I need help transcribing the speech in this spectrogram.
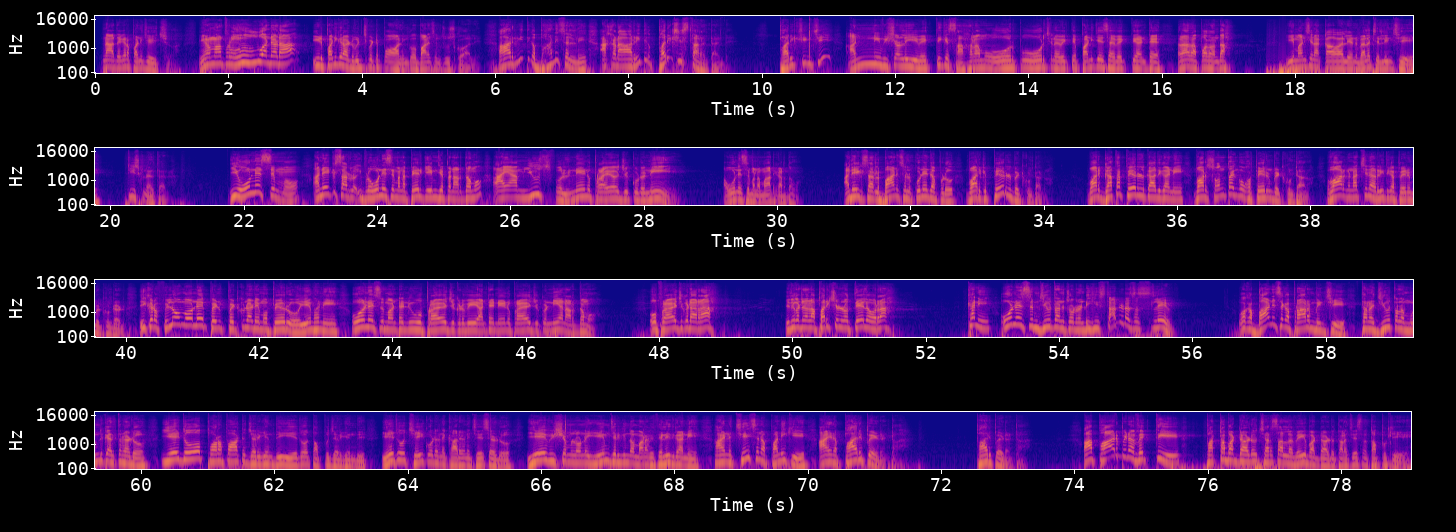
నా దగ్గర పని చేయొచ్చు. ఏమాత్రం ఊ అన్నాడా? వీడు పనికిరాడు విడిచిపెట్టి పోవాలి ఇంకో బానిసని చూసుకోవాలి. ఆ రీతిగా బానిసల్ని అక్కడ ఆ రీతిగా పరీక్షిస్తారంట అండి. పరీక్షించి అన్ని విషయంలో ఈ వ్యక్తికి సహనము ఓర్పు ఓర్చిన వ్యక్తి పని చేసే వ్యక్తి అంటే రా రా ఈ మనిషి నాకు కావాలి అని వెల చెల్లించి తీసుకుని వెళ్తారు. ఈ ఓనెసిమ్ అనేక సార్లు ఇప్పుడు ఓనెసిమ్ అన్న పేరుకి ఏం చెప్పిన అర్థము? ఐ ఆమ్ యూస్ఫుల్ నేను ప్రయోజకుడిని. ఆ అన్న మాటకి అర్థము. అనేక సార్లు బానిసలు కొనేటప్పుడు వారికి పేర్లు పెట్టుకుంటారు. వారి గత పేర్లు కాదు కానీ వారు సొంతంగా ఒక పేరును పెట్టుకుంటారు. వారికి నచ్చిన రీతిగా పేరును పెట్టుకుంటాడు. ఇక్కడ ఫిలోమోనే పె- పెట్టుకున్నాడేమో పేరు ఏమని? ఓనేసం అంటే నువ్వు ప్రయోజకుడివి అంటే నేను ప్రయోజకుడిని అని అర్థము. ఓ ప్రయోజకుడా రా. ఎందుకంటే నా పరీక్షల్లో తేలేవరా? కానీ ఓనేసం జీవితాన్ని చూడండి he started as a slave ఒక బానిసగా ప్రారంభించి తన జీవితంలో ముందుకెళ్తున్నాడు. ఏదో పొరపాటు జరిగింది ఏదో తప్పు జరిగింది ఏదో చేయకూడని కార్యాన్ని చేశాడు. ఏ విషయంలోనూ ఏం జరిగిందో మనకు తెలియదు కానీ ఆయన చేసిన పనికి ఆయన పారిపోయాడంట. పారిపోయాడంట. ఆ పారిపోయిన వ్యక్తి పట్టబడ్డాడు చెరసాల్లో వేయబడ్డాడు తను చేసిన తప్పుకి.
